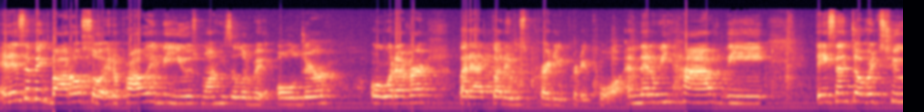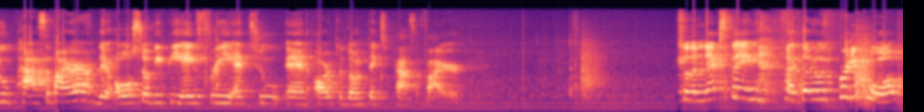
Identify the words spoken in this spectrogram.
It is a big bottle, so it'll probably be used when he's a little bit older or whatever, but I thought it was pretty, pretty cool. And then we have the, they sent over two pacifier. They're also BPA free and two and orthodontics pacifier. So the next thing, I thought it was pretty cool.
